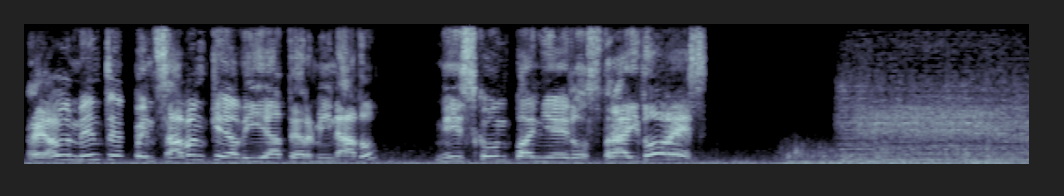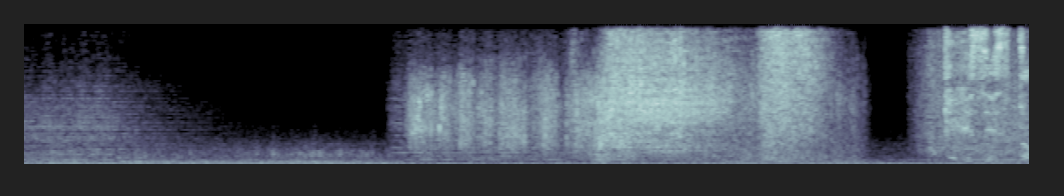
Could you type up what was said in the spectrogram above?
¿Realmente pensaban que había terminado? Mis compañeros traidores. ¿Qué es esto?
